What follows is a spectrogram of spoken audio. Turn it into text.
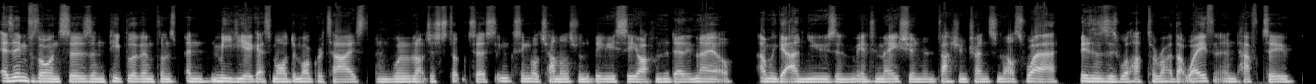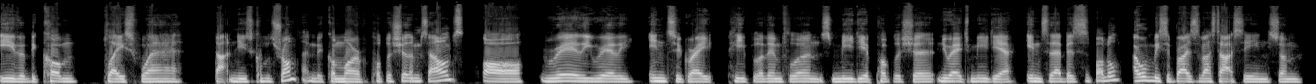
As influencers and people of influence and media gets more democratized and we're not just stuck to single channels from the BBC or from the Daily Mail and we get our news and information and fashion trends from elsewhere, businesses will have to ride that wave and have to either become place where that news comes from and become more of a publisher themselves or really, really integrate people of influence, media publisher, new age media into their business model. I wouldn't be surprised if I start seeing some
